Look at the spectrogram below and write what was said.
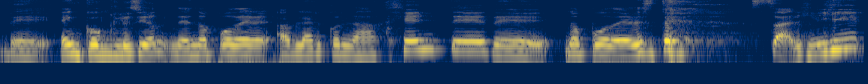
de- en conclusión, de no poder hablar con la gente, de no poder este salir.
